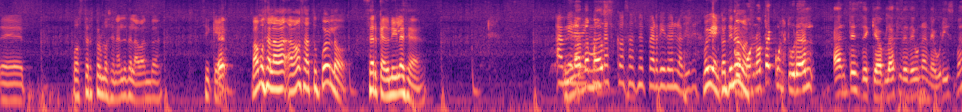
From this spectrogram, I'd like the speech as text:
eh, pósters promocionales de la banda. Así que, Eh. vamos, a la, vamos a tu pueblo, cerca de una iglesia. Nada más. cuántas cosas me he perdido en la vida. Muy bien, continuemos. Como nota cultural, antes de que Hablar le dé un aneurisma,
